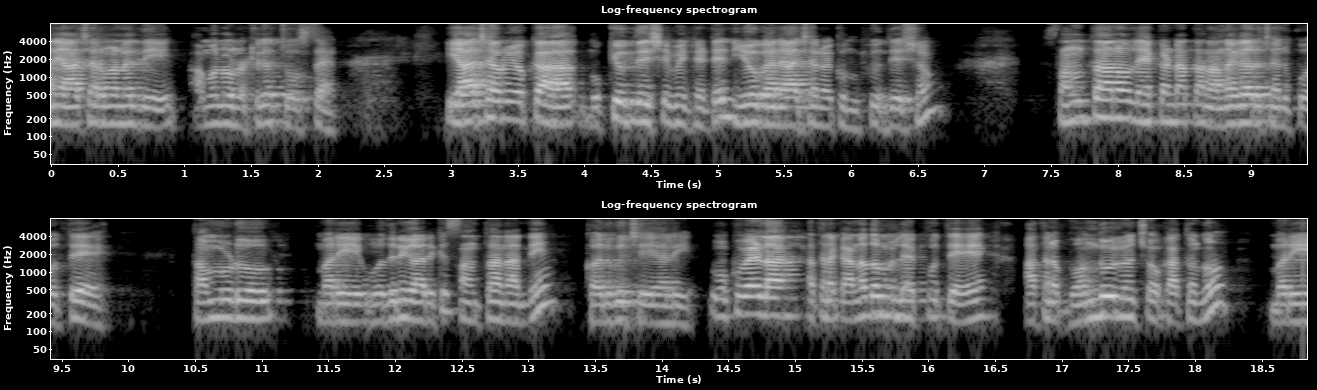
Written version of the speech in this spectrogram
అనే ఆచారం అనేది అమలు ఉన్నట్లుగా చూస్తాను ఈ ఆచారం యొక్క ముఖ్య ఉద్దేశం ఏంటంటే నియోగ అనే ఆచారం యొక్క ముఖ్య ఉద్దేశం సంతానం లేకుండా తన అన్నగారు చనిపోతే తమ్ముడు మరి వదిన గారికి సంతానాన్ని కలుగు చేయాలి. ఒకవేళ అతనికి అన్నదమ్ములు లేకపోతే అతని బంధువుల నుంచి ఒక అతను మరి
